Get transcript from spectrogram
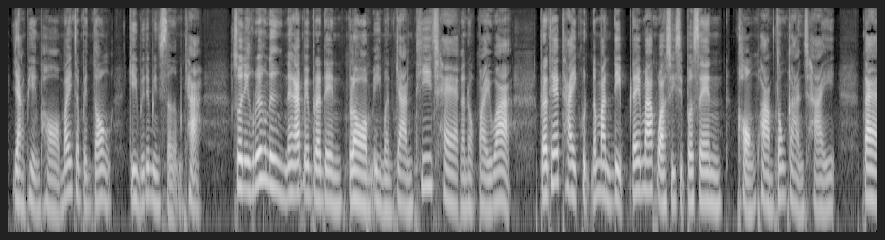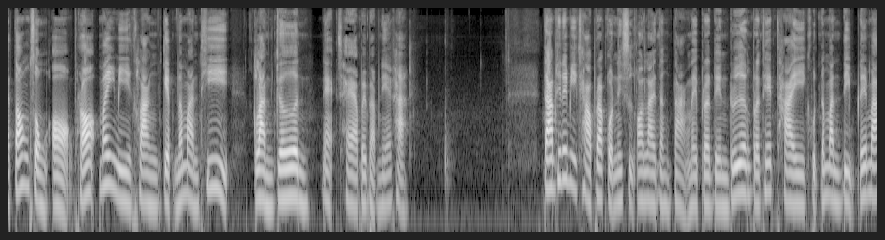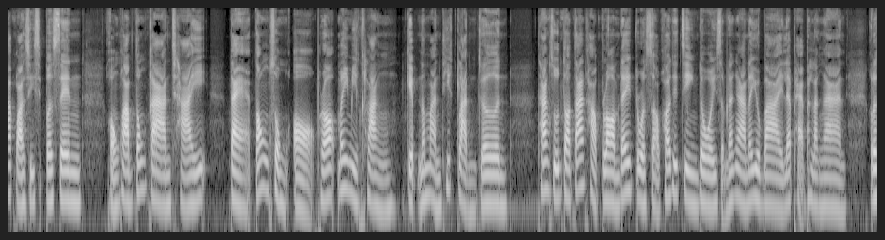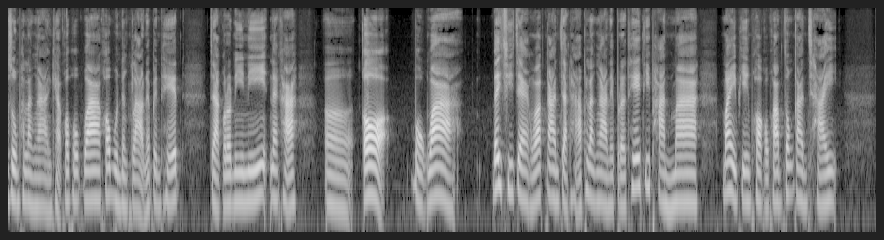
อย่างเพียงพอไม่จำเป็นต้องกินวิตามินเสริมค่ะ ส่วนอีกเรื่องหนึ่งนะคะเป็นประเด็นปลอมอีกเหมือนกันที่แชร์กันออกไปว่า ประเทศไทยขุดน้ำมันดิบได้มากกว่า 40%ของความต้องการใช้ แต่ต้องส่งออกเพราะไม่มีคลังเก็บน้ำมันที่กลั่นเกินเนี่ยแชร์ไปแบบนี้ค่ะ ตามที่ได้มีข่าวปรากฏในสื่อออนไลน์ต่างๆ ในประเด็นเรื่องประเทศไทย ขุดน้ำมันดิบได้มากกว่า 40%ของความต้องการใช้ แต่ต้องส่งออกเพราะไม่มีคลังเก็บน้ำมันที่กลั่นเกิน ทางศูนย์ต่อต้านข่าวปลอมได้ตรวจสอบข้อท็จจริง โดยสำนักงานนโยบายและแผนพลังงาน กระทรวงพลังงานค่ะก็พบว่าข้อมูลดังกล่าวนี้เป็นเท็จ จากกรณีนี้นะคะก็บอกว่าได้ชี้แจงว่าการจัดหาพลังงานในประเทศที่ผ่านมา ไม่เพียงพอกับความต้องการใช้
